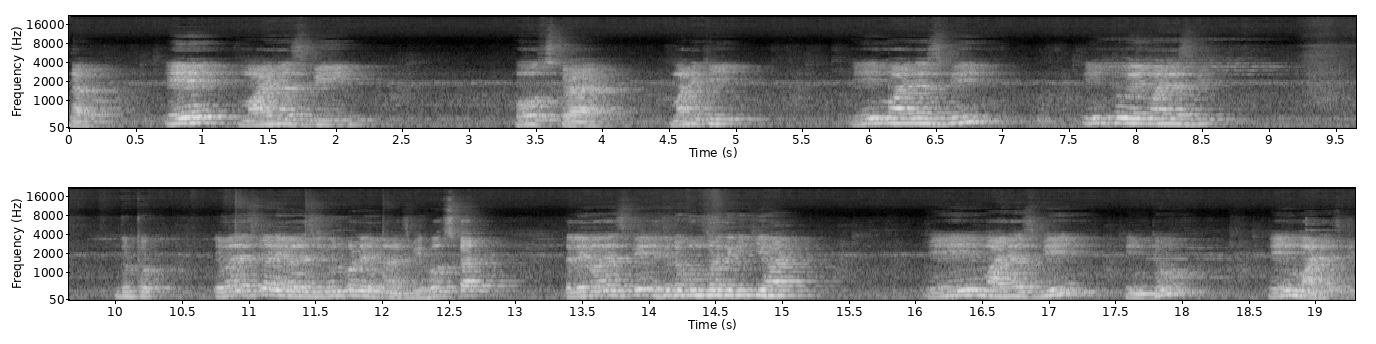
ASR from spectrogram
দেখো a minus b whole square মানে কি a minus b into a minus b দুটো এ মাইনাস বি আর এ মাইনাস বি গুণ করলে a minus b whole square তাহলে এ মাইনাস বি এই দুটো গুণ করে দেখি কি হয় a minus b into a minus b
